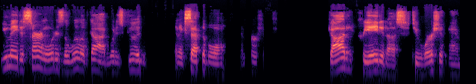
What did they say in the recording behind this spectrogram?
you may discern what is the will of God, what is good and acceptable and perfect. God created us to worship Him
